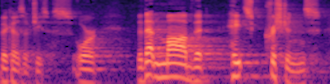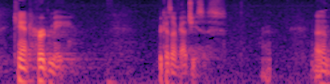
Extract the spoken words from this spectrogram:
because of Jesus. Or that that mob that hates Christians can't hurt me because I've got Jesus. Um,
